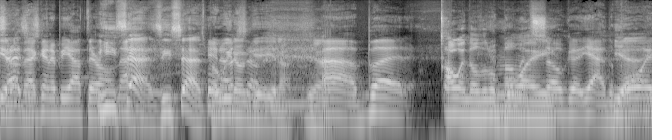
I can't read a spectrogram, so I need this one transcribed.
you know, says that- he's gonna be out there all He night. says, he says, but You we don't so- get, you know. Yeah. uh, but oh, and the little the boy, so good. Yeah, the Yeah, boy yeah,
